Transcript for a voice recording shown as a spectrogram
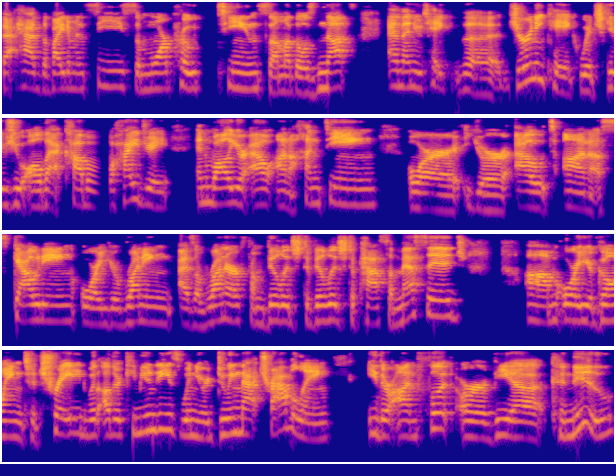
that had the vitamin C, some more protein, some of those nuts, and then you take the journey cake, which gives you all that carbohydrate. And while you're out on a hunting or you're out on a scouting or you're running as a runner from village to village to pass a message, um, or you're going to trade with other communities, when you're doing that traveling, either on foot or via canoe,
